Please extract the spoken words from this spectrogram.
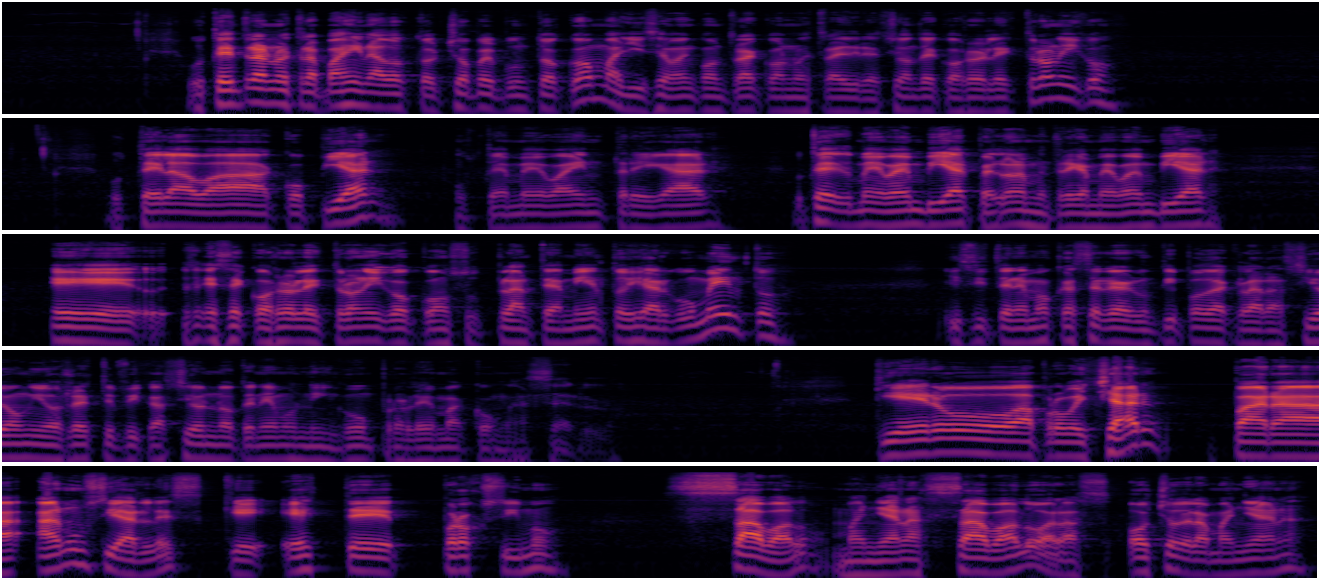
Usted entra a nuestra página doctorchopper.com, allí se va a encontrar con nuestra dirección de correo electrónico. Usted la va a copiar, usted me va a entregar, usted me va a enviar, perdón, me entrega, me va a enviar eh, ese correo electrónico con sus planteamientos y argumentos. Y si tenemos que hacer algún tipo de aclaración y o rectificación, no tenemos ningún problema con hacerlo. Quiero aprovechar para anunciarles que este próximo sábado, mañana sábado a las 8 de la mañana,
